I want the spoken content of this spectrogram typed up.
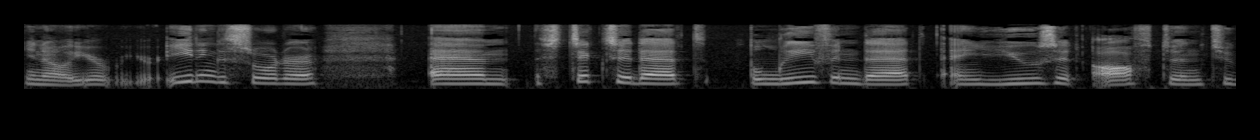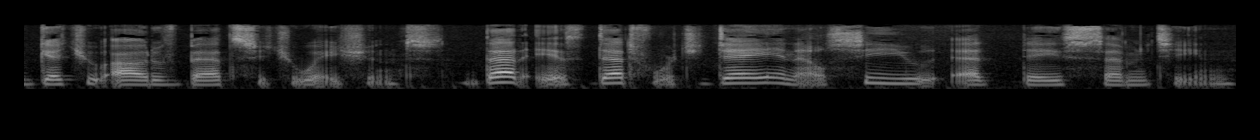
you know your your eating disorder and stick to that believe in that and use it often to get you out of bad situations. That is that for today and i'll see you at day 17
